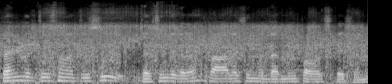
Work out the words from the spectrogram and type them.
ఫ్రెండ్ మీరు చూసిన వచ్చేసి తెలిసిందే కదా రాయలసీమ ధర్మల్ పవర్ స్టేషన్.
